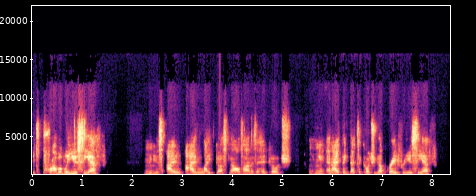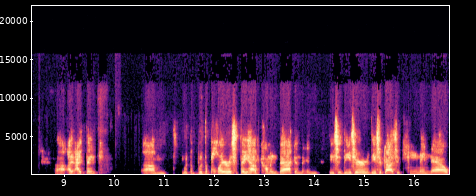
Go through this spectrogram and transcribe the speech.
It's probably UCF Hmm. because I I like Gus Malzahn as a head coach, Mhm. and I think that's a coaching upgrade for UCF. Uh, I, I think um, with the with the players that they have coming back, and, and these are these are these are guys who came in now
